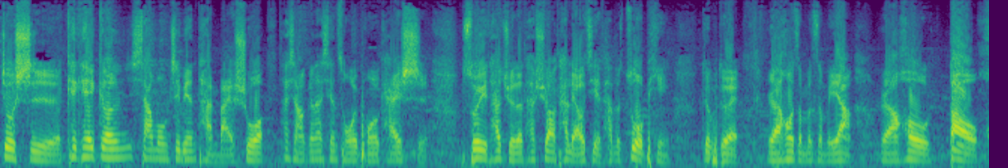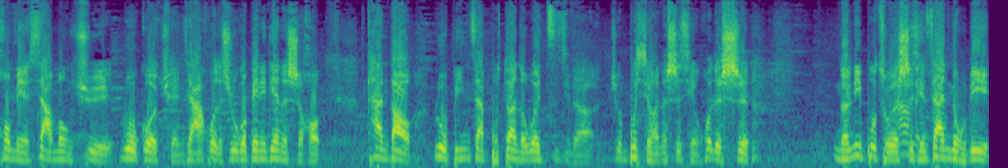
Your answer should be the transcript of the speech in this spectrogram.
就是 K K 跟夏梦这边坦白说，他想要跟他先从为朋友开始，所以他觉得他需要他了解他的作品，对不对？然后怎么怎么样？然后到后面夏梦去路过全家或者是路过便利店的时候，看到陆冰在不断的为自己的就不喜欢的事情或者是。能力不足的事情，在努力，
